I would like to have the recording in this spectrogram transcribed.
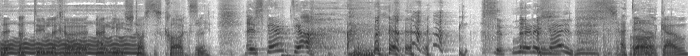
Redet natürlich äh, Englisch, das ist klar gewesen. Es stimmt, ja. Hure geil. Das ist Adele, Ah. gell?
